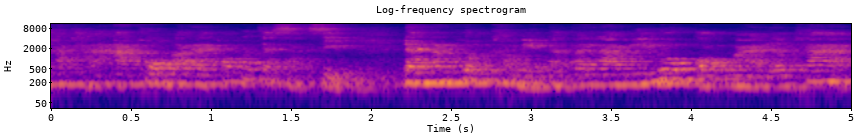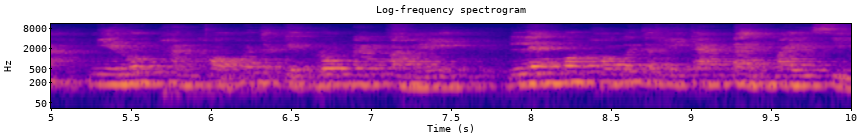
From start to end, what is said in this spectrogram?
คาถาอาคมอะไรเขาก็จะศักดิ์สิทธิ์ดังนั้นคนเขมรอะเวลามีลูกออกมาแล้วถ้ามีโรคพันคอก็จะเก็บโรคนั้นไว้และก็เขาก็จะมีการแต่งใบสี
